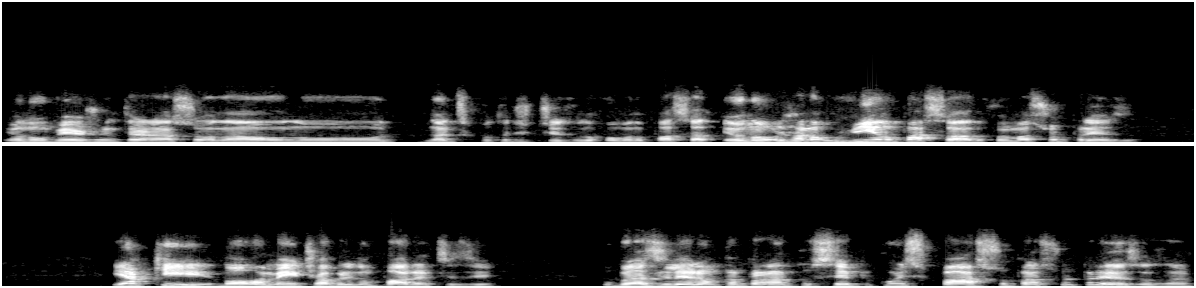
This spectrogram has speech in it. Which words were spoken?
Eu não vejo o Internacional no, na disputa de título como no passado. Eu não, já não via no passado, foi uma surpresa. E aqui, novamente, abrindo um parêntese, o Brasileirão é um campeonato sempre com espaço para surpresas, né?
